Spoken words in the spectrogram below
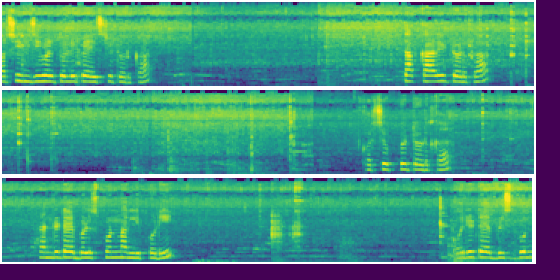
കുറച്ച് ഇഞ്ചി വെളുത്തുള്ളി പേസ്റ്റ് ഇട്ട് കൊടുക്കുക. തക്കാളി ഇട്ട് കൊടുക്കുക. കുറച്ച് ഉപ്പ് ഇട്ട് കൊടുക്കുക. രണ്ട് ടേബിൾ സ്പൂൺ മല്ലിപ്പൊടി. ഒരു ടേബിൾ സ്പൂൺ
